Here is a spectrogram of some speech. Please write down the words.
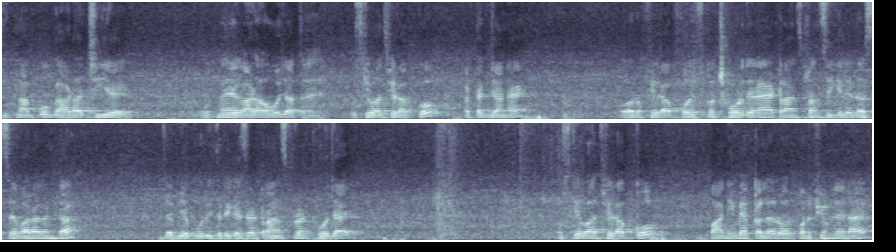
जितना आपको गाढ़ा चाहिए, उतना ये गाढ़ा हो जाता है। उसके बाद फिर आपको अटक जाना है और फिर आपको इसको छोड़ देना है ट्रांसपेरेंसी के लिए 10 से 12 घंटा। जब ये पूरी तरीके से ट्रांसपेरेंट हो जाए उसके बाद फिर आपको पानी में कलर और परफ्यूम लेना है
